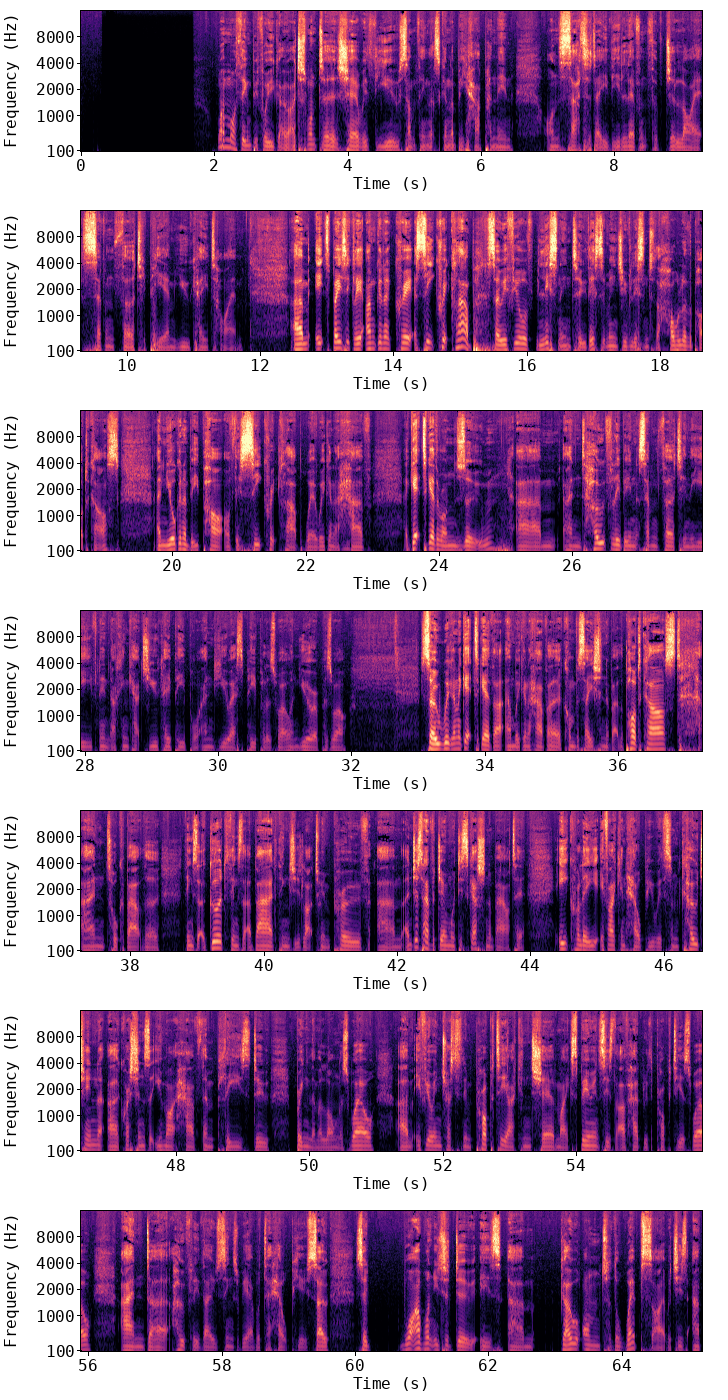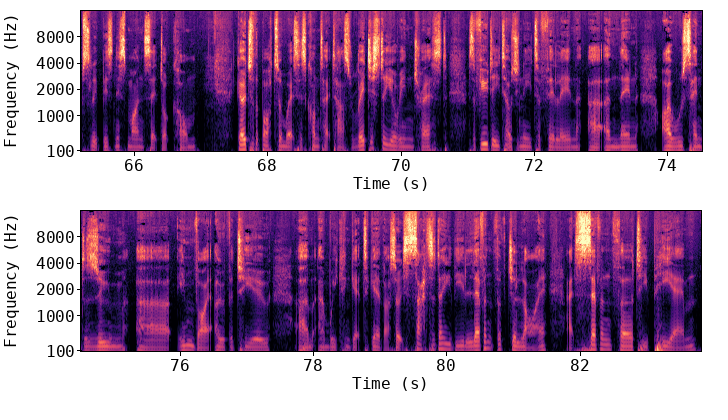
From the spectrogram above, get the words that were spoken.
One more thing before you go, I just want to share with you something that's going to be happening on Saturday, the 11th of July at 7:30 p.m. UK time. Um, it's basically I'm going to create a secret club. So if you're listening to this, it means you've listened to the whole of the podcast, and you're going to be part of this secret club where we're going to have a get together on Zoom, um, and hopefully being at 7:30 in the evening, I can catch UK people and US people as well, and Europe as well. So we're going to get together and we're going to have a conversation about the podcast and talk about the things that are good, things that are bad, things you'd like to improve, um, and just have a general discussion about it. Equally, if I can help you with some coaching uh, questions that you might have, then please do bring them along as well. Um, if you're interested in property, I can share my experiences that I've had with property as well, and uh, hopefully those things will be able to help you. So, so what I want you to do is um, go on to the website, which is absolutebusinessmindset.com. Go to the bottom where it says contact us, register your interest. There's a few details you need to fill in, uh, and then I will send a Zoom uh, invite over to you um, and we can get together. So it's Saturday, the 11th of July at 7:30 p.m.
